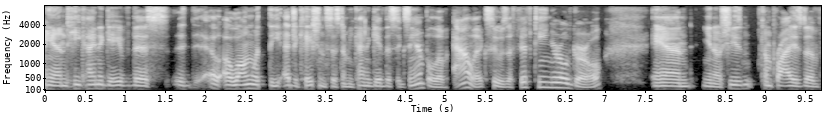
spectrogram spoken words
And he kind of gave this, uh, along with the education system, he kind of gave this example of Alex, who is a 15 year old girl. And, you know, she's comprised of,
